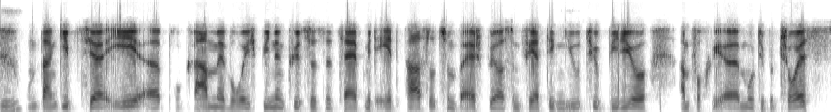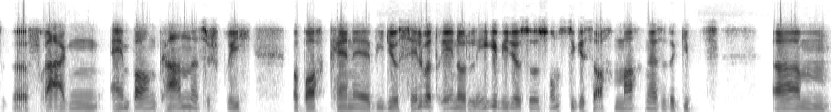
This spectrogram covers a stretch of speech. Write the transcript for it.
Mhm. Und dann gibt es ja eh äh, Programme, wo ich binnen kürzester Zeit mit Edpuzzle zum Beispiel aus einem fertigen YouTube-Video einfach äh, Multiple-Choice-Fragen einbauen kann. Also sprich, man braucht keine Videos selber drehen oder Legevideos oder sonstige Sachen machen. Also da gibt es ähm,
